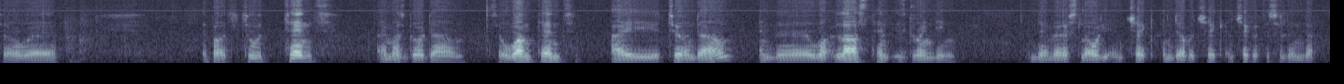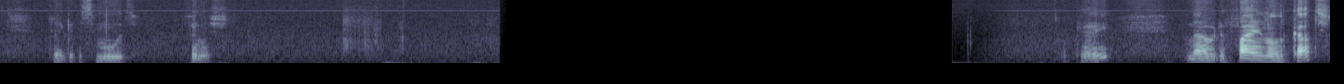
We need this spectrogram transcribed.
So about two tenths I must go down. So one tenth I turn down and the last tenth is grinding. And then very slowly and check and double check and check with the cylinder till I get a smooth finish. Okay, now the final cut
